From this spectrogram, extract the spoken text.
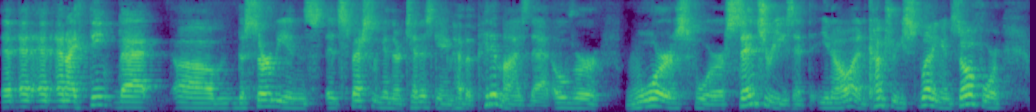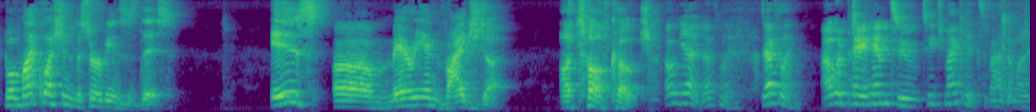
and and, and, and I think that um, the Serbians, especially in their tennis game, have epitomized that over wars for centuries, at the, you know, and countries splitting and so forth. But my question to the Serbians is this: Is um, Marian Vajda a tough coach? Oh yeah, definitely, definitely. I would pay him to teach my kids if I had the money.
